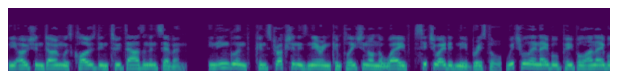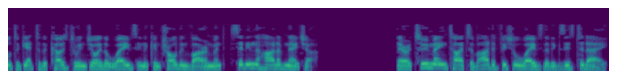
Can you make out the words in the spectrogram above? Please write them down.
The Ocean Dome was closed in 2007. In England, construction is nearing completion on the Wave, situated near Bristol, which will enable people unable to get to the coast to enjoy the waves in a controlled environment, set in the heart of nature. There are two main types of artificial waves that exist today.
